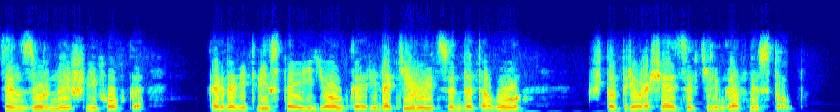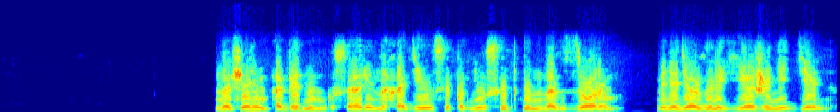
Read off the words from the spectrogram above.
цензурная шлифовка — когда ветвистая елка редактируется до того, что превращается в телеграфный столб. Но фильм о бедном гусаре находился под неусыпным надзором. Меня дергали еженедельно.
